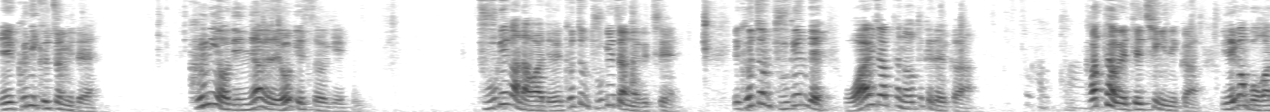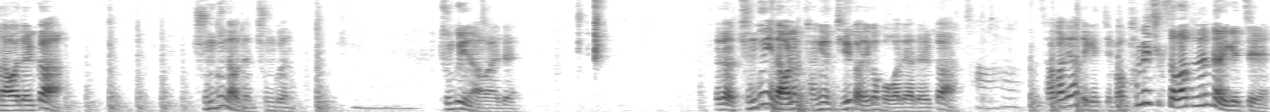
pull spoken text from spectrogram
얘 근이 교점이 돼. 근이 어디 있냐? 여기 있어 여기. 두 개가 나와야 돼. 교점 두 개잖아, 그치? 이 교점 두 개인데 y 좌표는 어떻게 될까? 똑같아요. 같아 왜 대칭이니까. 얘가 뭐가 나와야 될까? 중근 나와야 돼. 중근. 중근이 나와야 돼. 얘들아 중근이 나오려면 당연히 뒤에가 얘가 뭐가 돼야 될까? 4. 4가 돼야 되겠지. 뭐 판매식 써봐도 된다 알겠지?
